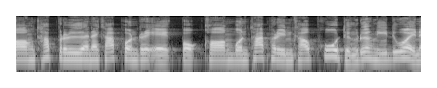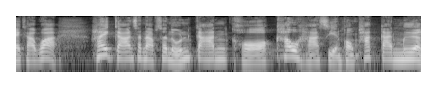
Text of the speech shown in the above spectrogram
กองทัพเรือนะครับพลเรือเอกปกครองบนท่าพรินทร์เขาพูดถึงเรื่องนี้ด้วยนะครับว่าให้การสนับสนุนการขอเข้าหาเสียงของพรรคการเมือง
